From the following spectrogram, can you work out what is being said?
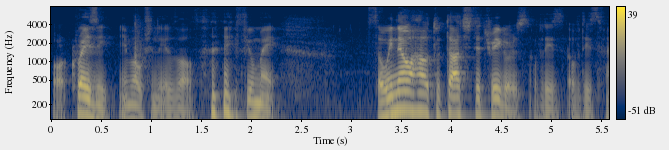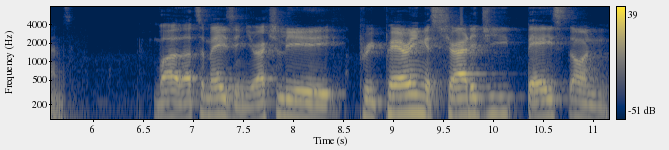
or crazy emotionally involved, if you may. So we know how to touch the triggers of these of these fans. Wow, that's amazing. You're actually preparing a strategy based on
